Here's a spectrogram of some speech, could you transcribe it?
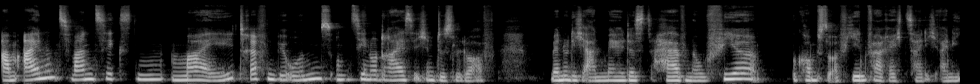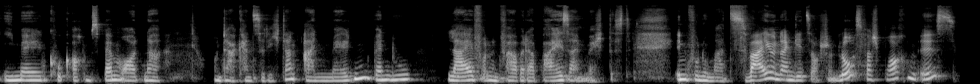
Am 21. Mai treffen wir uns um 10.30 Uhr in Düsseldorf. Wenn du dich anmeldest, have no fear bekommst du auf jeden Fall rechtzeitig eine E-Mail. Guck auch im Spam-Ordner und da kannst du dich dann anmelden, wenn du live und in Farbe dabei sein möchtest. Info Nummer zwei und dann geht's auch schon los. Versprochen ist,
